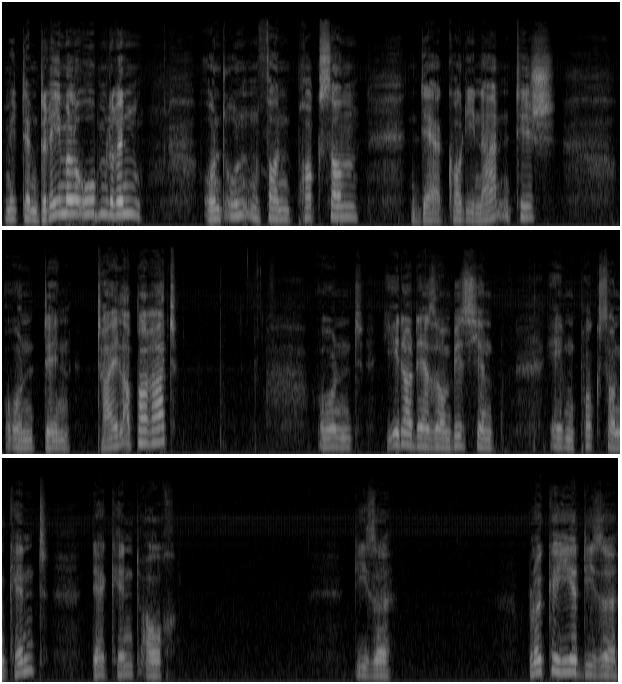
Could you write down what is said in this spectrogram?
mit dem Dremel oben drin und unten von Proxom der Koordinatentisch und den Teilapparat. Und jeder, der so ein bisschen eben Proxon kennt, der kennt auch diese Blöcke hier, diese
